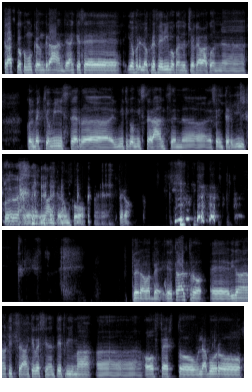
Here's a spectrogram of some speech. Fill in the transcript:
Trasco comunque è un grande, anche se io lo preferivo quando giocava con... Col vecchio mister, uh, il mitico mister Hansen, uh, le sue interviste eh, mi mancano un po', eh, però. Però vabbè, eh, tra l'altro eh, vi do una notizia, anche questa in anteprima, ho offerto un lavoro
